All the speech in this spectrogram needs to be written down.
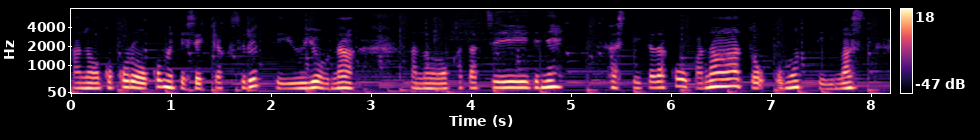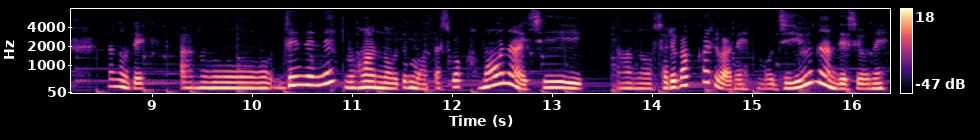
あの心を込めて接客するっていうようなあの形でねさせていただこうかなと思っています。なので、あのー、全然ね無反応でも私は構わないしあのそればっかりはねもう自由なんですよね。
